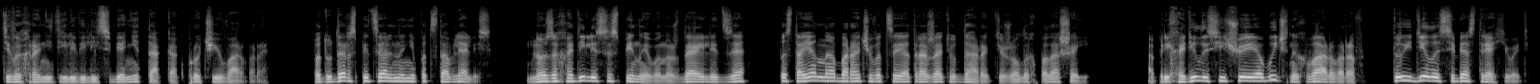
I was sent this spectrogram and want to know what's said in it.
Телохранители вели себя не так, как прочие варвары. Под удар специально не подставлялись, но заходили со спины, вынуждая Лидзе постоянно оборачиваться и отражать удары тяжелых палашей. А приходилось еще и обычных варваров, то и дело себя стряхивать.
